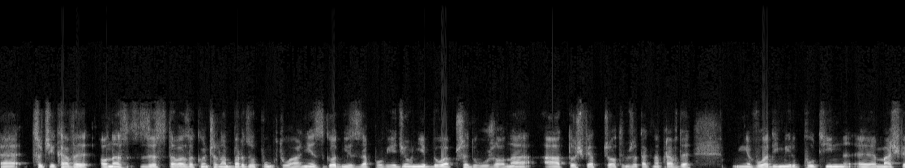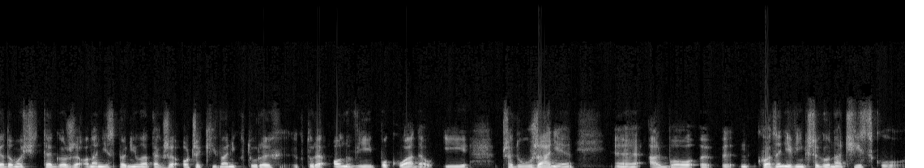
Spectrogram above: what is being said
E, co ciekawe, ona została zakończona bardzo punktualnie, zgodnie z zapowiedzią, nie była przedłużona, a to świadczy o tym, że tak naprawdę Władimir Putin e, ma świadomość tego, że ona nie spełniła także oczekiwań, których, które on w niej pokładał. I przedłużanie albo kładzenie większego nacisku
